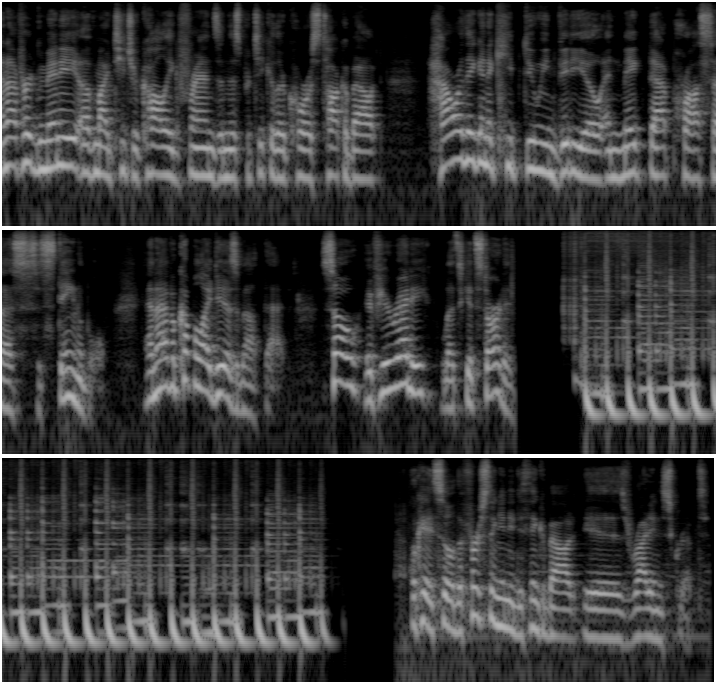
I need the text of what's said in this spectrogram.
And I've heard many of my teacher colleague friends in this particular course talk about how are they going to keep doing video and make that process sustainable? And I have a couple ideas about that. So if you're ready, let's get started. Okay, so the first thing you need to think about is writing a script.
